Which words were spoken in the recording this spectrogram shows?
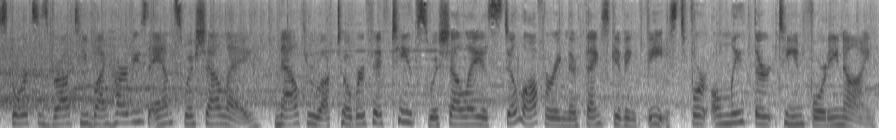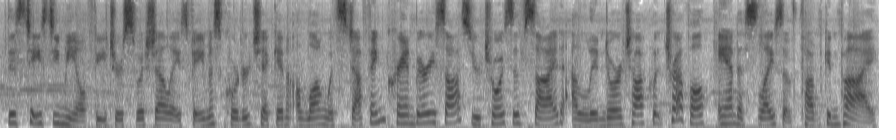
Sports is brought to you by Harvey's and Swiss Chalet. Now through October 15th, Swiss Chalet is still offering their Thanksgiving feast for only $13.49. This tasty meal features Swiss Chalet's famous quarter chicken along with stuffing, cranberry sauce, your choice of side, a Lindor chocolate truffle, and a slice of pumpkin pie.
